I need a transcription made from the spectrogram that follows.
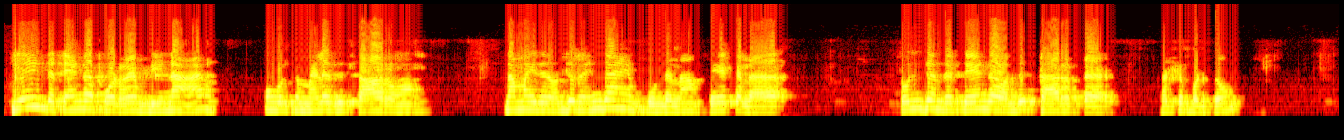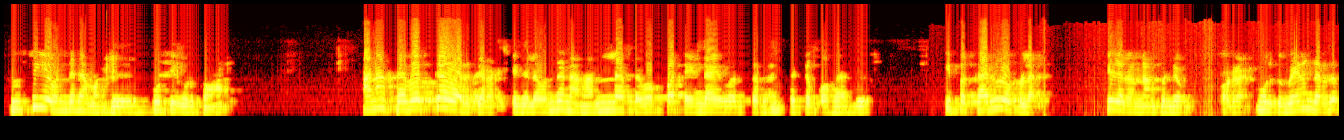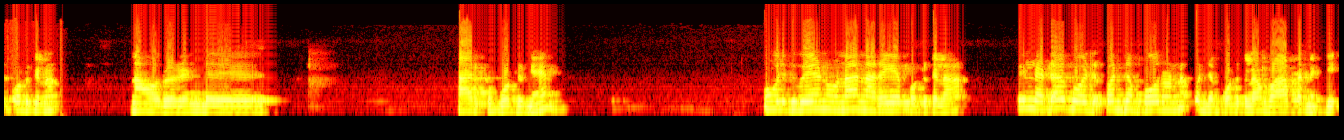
ஏன் இந்த தேங்காய் போடுறேன் அப்படின்னா உங்களுக்கு மிளகு காரம் நம்ம இதில் வந்து வெங்காயம் பூண்டெல்லாம் சேர்க்கலை. கொஞ்சம் இந்த தேங்காய் வந்து காரத்தை கட்டுப்படுத்தும். ருசியை வந்து நமக்கு கூட்டி கொடுக்கும். ஆனா செவக்க வறுக்கிறேன். இதுல வந்து நான் நல்லா செவப்பா தேங்காய் வறுத்துறேன் கெட்டு போகாது. இப்ப கருவேப்பிலை இதுல நான் கொஞ்சம் போடுறேன். உங்களுக்கு வேணுங்கிறத போட்டுக்கலாம். நான் ஒரு ரெண்டு ஆருக்கு போட்டிருக்கேன். உங்களுக்கு வேணும்னா நிறைய போட்டுக்கலாம். இல்லாட்டா கொஞ்சம் கொஞ்சம் போறோம்னா கொஞ்சம் போட்டுக்கலாம் வாசனைக்கு.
